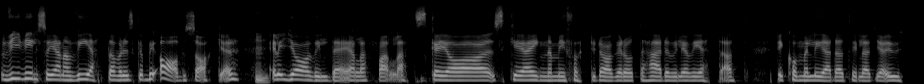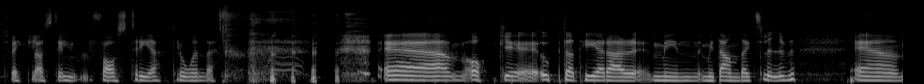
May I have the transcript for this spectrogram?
vi vill så gärna veta vad det ska bli av saker. Mm. Eller jag vill det i alla fall. Att ska, jag, ska jag ägna mig 40 dagar åt det här, då vill jag veta att det kommer leda till att jag utvecklas till fas 3 troende. Ehm, och eh, uppdaterar min, mitt andaktsliv. Ehm,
